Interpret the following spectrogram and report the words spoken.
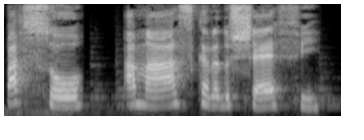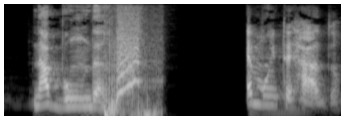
passou a máscara do chefe na bunda. É muito errado.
